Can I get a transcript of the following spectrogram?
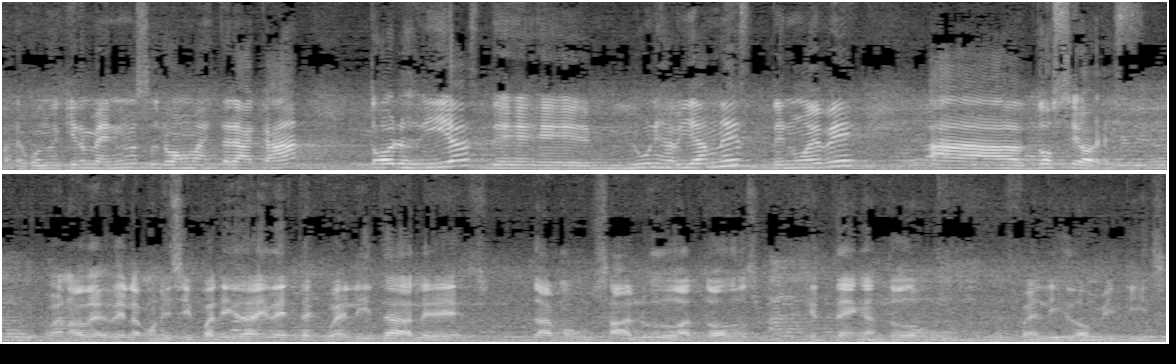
para cuando quieran venir. Nosotros vamos a estar acá todos los días, de eh, lunes a viernes, de 9 a 12 horas. Bueno, desde la municipalidad y de esta escuelita les damos un saludo a todos, que tengan todos un feliz 2015.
